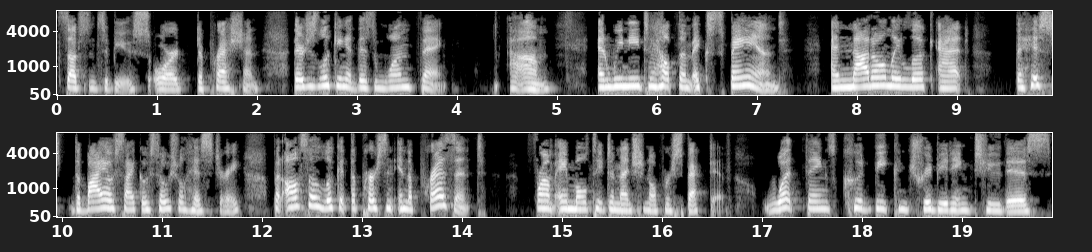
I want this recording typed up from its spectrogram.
substance abuse or depression. They're just looking at this one thing um, and we need to help them expand and not only look at the his the biopsychosocial history but also look at the person in the present from a multidimensional perspective. What things could be contributing to this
